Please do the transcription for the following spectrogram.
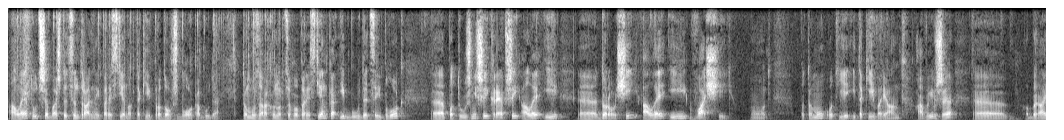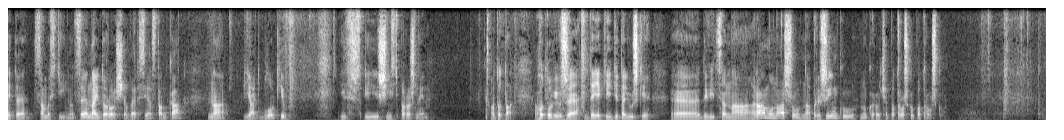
але тут ще, бачите, центральний перестінок такий продовж блока буде. Тому за рахунок цього перестінка і буде цей блок е, потужніший, крепший, але і е, дорожчий, але і важчий. От. Тому от є і такий варіант. А ви вже е, обирайте самостійно. Це найдорожча версія станка на 5 блоків і 6 порожнин. Ото так. Готові вже деякі деталюшки, е, дивіться, на раму нашу, на прижимку. Ну, коротше, потрошку-потрошку.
